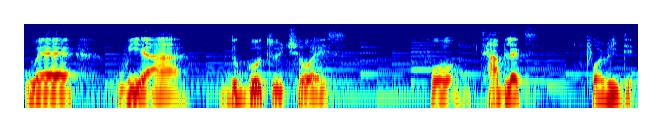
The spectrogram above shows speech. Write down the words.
where we are the go-to choice for tablets for reading.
